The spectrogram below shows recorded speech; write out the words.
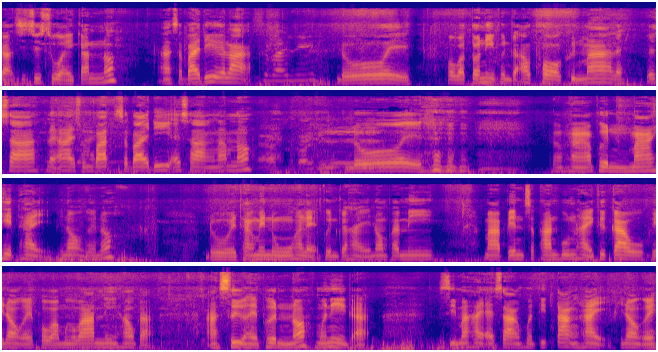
ก็สิสวยๆกันเนาะ อ่าสบายดีเอ้ยล่ะสบายดี โดยเพราะว่าตอนนี้เพิ่นก็เอาท่อขึ้นมาเลยเอ้ยซาและอ้ายสมบัติสบายดีไอ้สร้างน้ำเนาะอะสบายดีโดย ก็หาเพิ่นมาเฮ็ดให้พี่น้องเลยเนาะโดยทางเมนูหั่นแหละเพิ่นก็ให้น้องพามีมาเป็นสะพานบุญให้คือเก่าพี่น้องเอ้ยเพราะว่ามื้อวานนี้เฮาก็อาซื้อให้เพิ่นเนาะมื้อนี้ก็สิมาให้ไอ้สร้างเพิ่นติดตั้งให้พี่น้องเอ้ย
